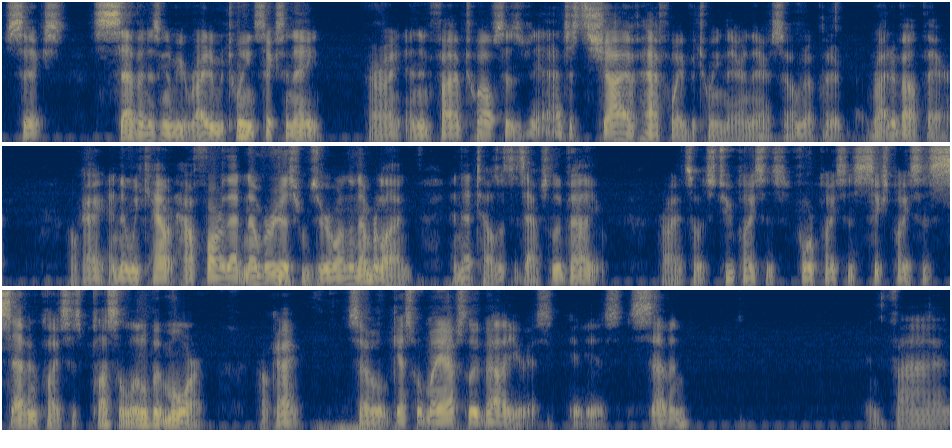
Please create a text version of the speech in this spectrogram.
6, 7 is going to be right in between 6 and 8. All right, and then 5 twelfths is yeah, just shy of halfway between there and there. So I'm going to put it right about there. Okay, and then we count how far that number is from 0 on the number line, and that tells us its absolute value. Right, so it's 2 places, 4 places, 6 places, 7 places, plus a little bit more. Okay, so guess what my absolute value is? It is 7 and 5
